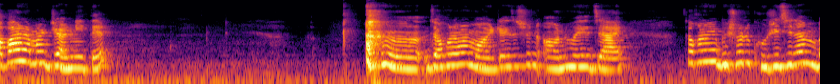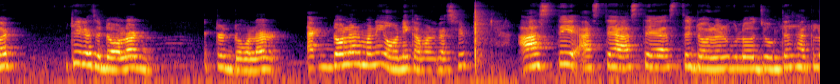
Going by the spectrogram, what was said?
আবার আমার জার্নিতে যখন আমার মনিটাইজেশন অন হয়ে যায়, তখন আমি ভীষণ খুশি ছিলাম বাট ঠিক আছে ডলার একটা ডলার এক ডলার মানেই অনেক আমার কাছে। আস্তে আস্তে আস্তে আস্তে ডলারগুলো জমতে থাকল।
